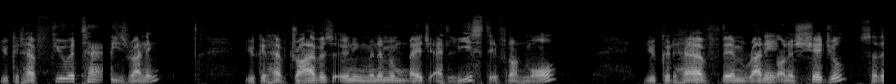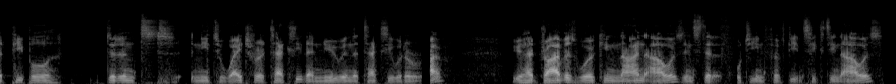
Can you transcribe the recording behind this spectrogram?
you could have fewer taxis running, you could have drivers earning minimum wage at least, if not more. You could have them running on a schedule so that people didn't need to wait for a taxi. They knew when the taxi would arrive. You had drivers working nine hours instead of 14, 15, 16 hours.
